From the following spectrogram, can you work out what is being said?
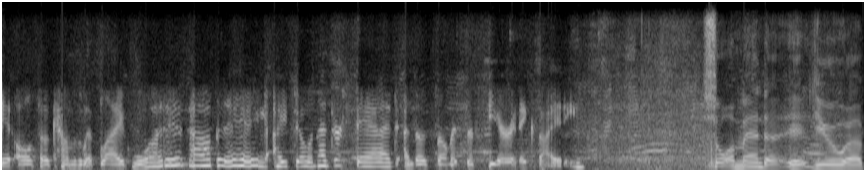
it also comes with like, what is happening? I don't understand, and those moments of fear and anxiety. So Amanda, you uh,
